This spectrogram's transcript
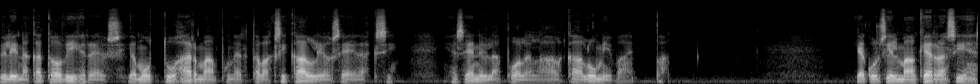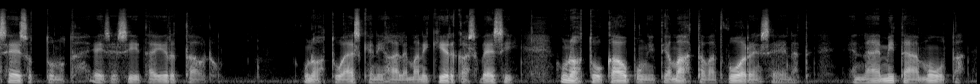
Ylinä katoo vihreys ja muuttuu harmaan punertavaksi kallioseinäksi, ja sen yläpuolella alkaa lumivaippa. Ja kun silmä on kerran siihen seisottunut, ei se siitä irtaudu. Unohtuu äsken ihailemani kirkas vesi, unohtuu kaupungit ja mahtavat vuorenseinät. En näe mitään muuta –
